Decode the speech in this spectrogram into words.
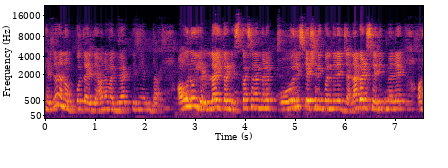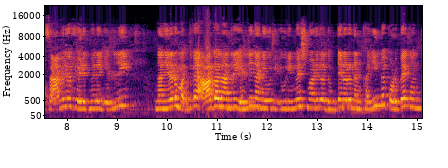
ಹೇಳಿದ್ರೆ ನಾನು ಒಪ್ಕೋತಾ ಇದ್ದೆ. ಅವನ ಮದುವೆ ಆಗ್ತೀನಿ ಅಂತ. ಅವನು ಎಲ್ಲ ಈ ತರ ಡಿಸ್ಕಷನ್ ಆದ್ಮೇಲೆ ಪೊಲೀಸ್ ಸ್ಟೇಷನ್ಗೆ ಬಂದ್ಮೇಲೆ, ಜನಗಳು ಸೇರಿದ್ಮೇಲೆ, ಅವ್ರ ಫ್ಯಾಮಿಲಿಯವ್ರು ಹೇಳಿದ್ಮೇಲೆ ಎಲ್ಲಿ ನಾನು ಏನಾದ್ರು ಮದ್ವೆ ಆಗಲ್ಲ ಅಂದ್ರೆ ಎಲ್ಲಿ ನಾನು ಇವ್ರು ಇವ್ರು ಇನ್ವೆಸ್ಟ್ ಮಾಡಿರೋ ದುಡ್ಡೇನಾದ್ರು ನನ್ನ ಕೈಯಿಂದ ಕೊಡ್ಬೇಕು ಅಂತ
